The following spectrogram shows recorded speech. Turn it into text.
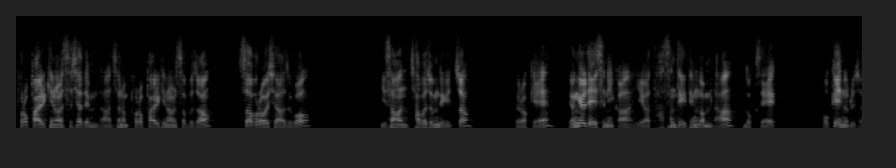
프로파일 기능을 쓰셔야 됩니다. 저는 프로파일 기능을 써보죠. 서브로 오셔가지고 이 선 잡아주면 되겠죠? 이렇게 연결되어 있으니까 얘가 다 선택이 된 겁니다. 녹색 OK 누르죠.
